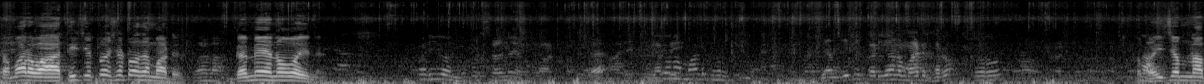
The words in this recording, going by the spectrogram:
તમારા વાહથી જેટલો છેટો છે માટે. ગમે એનો હોય ને. ભાઈ ચમ ના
